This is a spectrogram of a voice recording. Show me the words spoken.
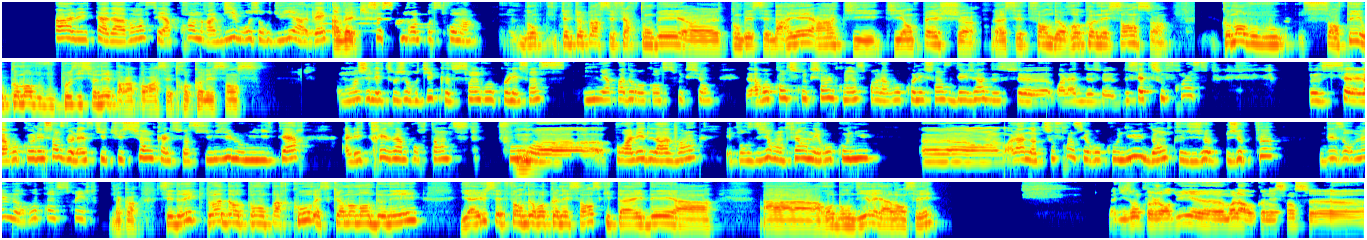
pas à l'état d'avant, c'est apprendre à vivre aujourd'hui avec, avec, ce syndrome post-trauma donc quelque part, c'est faire tomber euh, tomber ces barrières hein, qui qui empêchent euh, cette forme de reconnaissance. Comment vous vous sentez ou comment vous vous positionnez par rapport à cette reconnaissance? Moi, je l'ai toujours dit que sans reconnaissance, il n'y a pas de reconstruction. La reconstruction, elle commence par la reconnaissance déjà de ce, voilà, de, de cette souffrance, de la reconnaissance de l'institution, qu'elle soit civile ou militaire, elle est très importante pour mmh. euh, pour aller de l'avant et pour se dire enfin on est reconnu. Euh, voilà, notre souffrance est reconnue, donc je, je peux désormais me reconstruire. D'accord. Cédric, toi, dans ton parcours, est-ce qu'à un moment donné, il y a eu cette forme de reconnaissance qui t'a aidé à, à rebondir et à avancer? Bah, Disons qu'aujourd'hui, euh, moi, la reconnaissance, euh,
